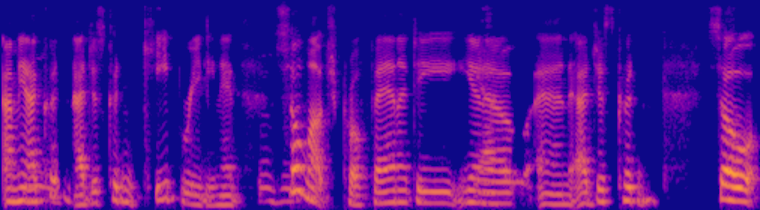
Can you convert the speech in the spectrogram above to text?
I mean, mm-hmm. I couldn't, I just couldn't keep reading it. Mm-hmm. So much profanity, you yeah. know, and I just couldn't. So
